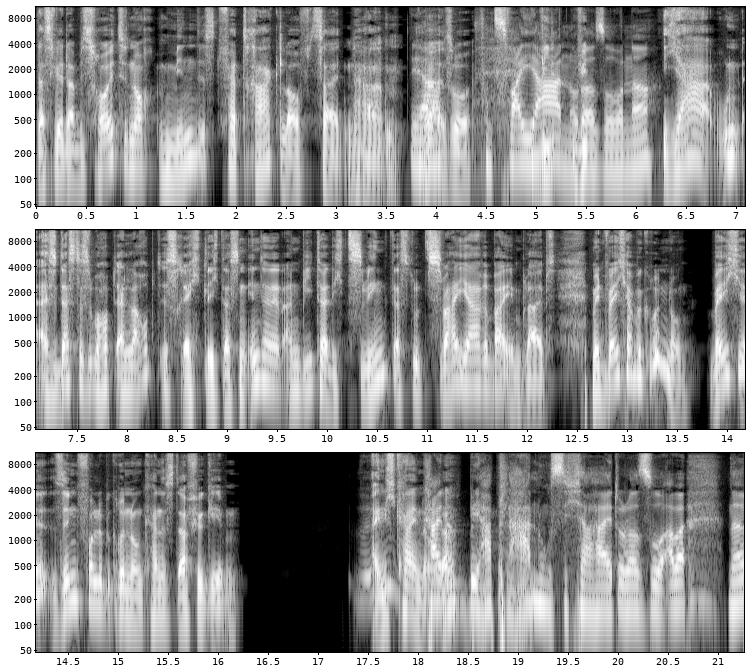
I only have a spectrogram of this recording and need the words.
dass wir da bis heute noch Mindestvertraglaufzeiten haben. ja, Ne? Also von zwei Jahren wie- oder so, ne? ja, und also dass das überhaupt erlaubt ist rechtlich, dass ein Internetanbieter dich zwingt, dass du zwei Jahre bei ihm bleibst. Mit welcher Begründung? Welche sinnvolle Begründung kann es dafür geben? Eigentlich keine, keine ja, Planungssicherheit oder so, aber ne,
